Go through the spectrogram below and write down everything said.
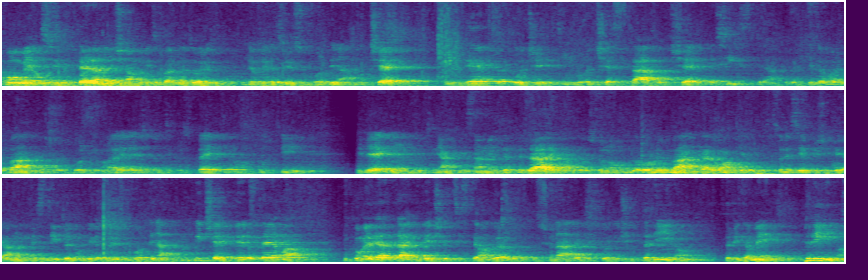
come si tutelano diciamo, i risparmiatori di obbligazioni subordinate. C'è un gap oggettivo e c'è stato, c'è, esiste anche per chi lavora in banca, cioè chi magari legge tutti i prospetti, non tutti li leggono, tutti neanche li sanno interpretare quando sono, lavorano in banca o anche le persone semplici che hanno investito in obbligazioni subordinate. Qui c'è il vero tema di come in realtà invece il sistema dovrebbe funzionare, perché ogni cittadino, teoricamente, prima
